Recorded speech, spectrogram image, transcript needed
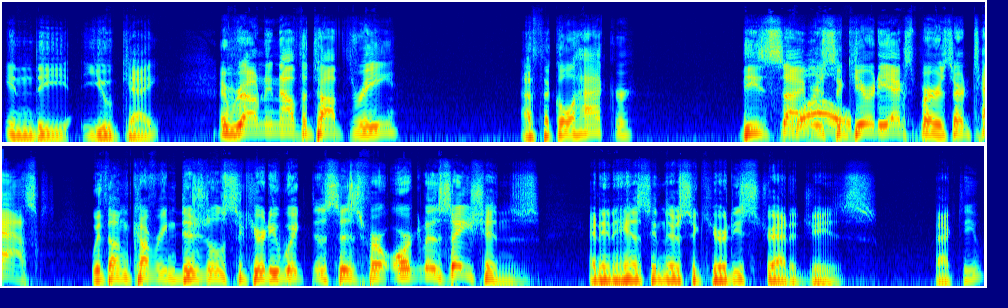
in the UK. And rounding out the top three, ethical hacker. These cybersecurity experts are tasked with uncovering digital security weaknesses for organizations and enhancing their security strategies. Back to you.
